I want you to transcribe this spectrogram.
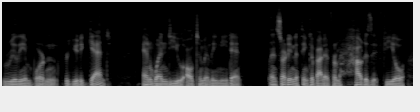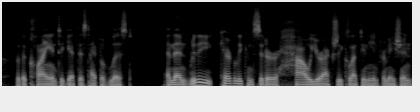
really important for you to get, and when do you ultimately need it? And starting to think about it from how does it feel for the client to get this type of list? And then really carefully consider how you're actually collecting the information.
